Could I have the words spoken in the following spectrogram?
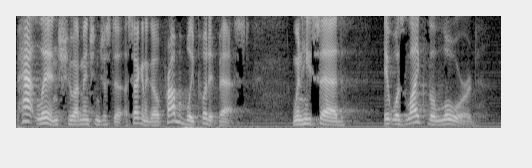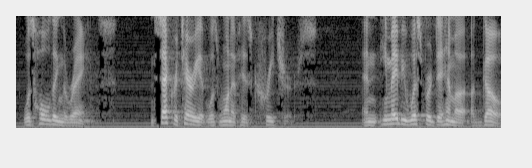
Pat Lynch, who I mentioned just a, a second ago, probably put it best when he said, It was like the Lord was holding the reins, and Secretariat was one of his creatures. And he maybe whispered to him a, a go,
